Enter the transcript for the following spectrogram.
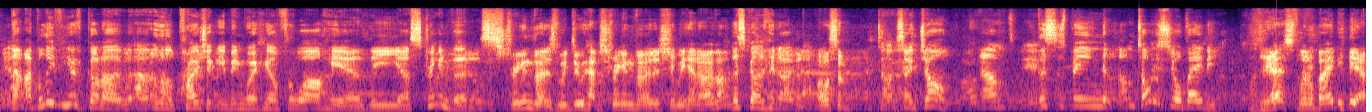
Now, I believe you've got a, a little project you've been working on for a while here, the uh, string inverters. The String inverters. We do have string inverters. Should we head over? Let's go and head over. Awesome. So, Joel, um, this has been, I'm told it's your baby. Yes, little baby here.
